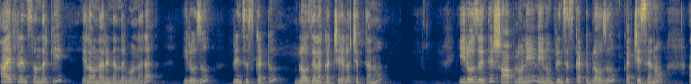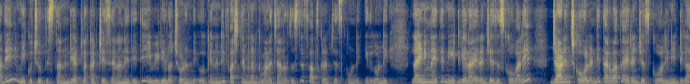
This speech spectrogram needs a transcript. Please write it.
హాయ్ ఫ్రెండ్స్ అందరికీ. ఎలా ఉన్నారండి? అందరు బాగున్నారా? ఈరోజు ప్రిన్సెస్ కట్టు బ్లౌజ్ ఎలా కట్ చేయాలో చెప్తాను. ఈరోజు అయితే షాప్లోనే నేను ప్రిన్సెస్ కట్ బ్లౌజు కట్ చేశాను. అది మీకు చూపిస్తానండి ఎట్లా కట్ చేశాను అనేది అయితే ఈ వీడియోలో చూడండి. ఓకేనండి? ఫస్ట్ టైం కనుక మన ఛానల్ చూస్తే సబ్స్క్రైబ్ చేసుకోండి. ఇదిగోండి. లైనింగ్ని అయితే నీట్గా ఇలా ఐరన్ చేసేసుకోవాలి. జాడించుకోవాలండి. తర్వాత ఐరన్ చేసుకోవాలి నీట్గా.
